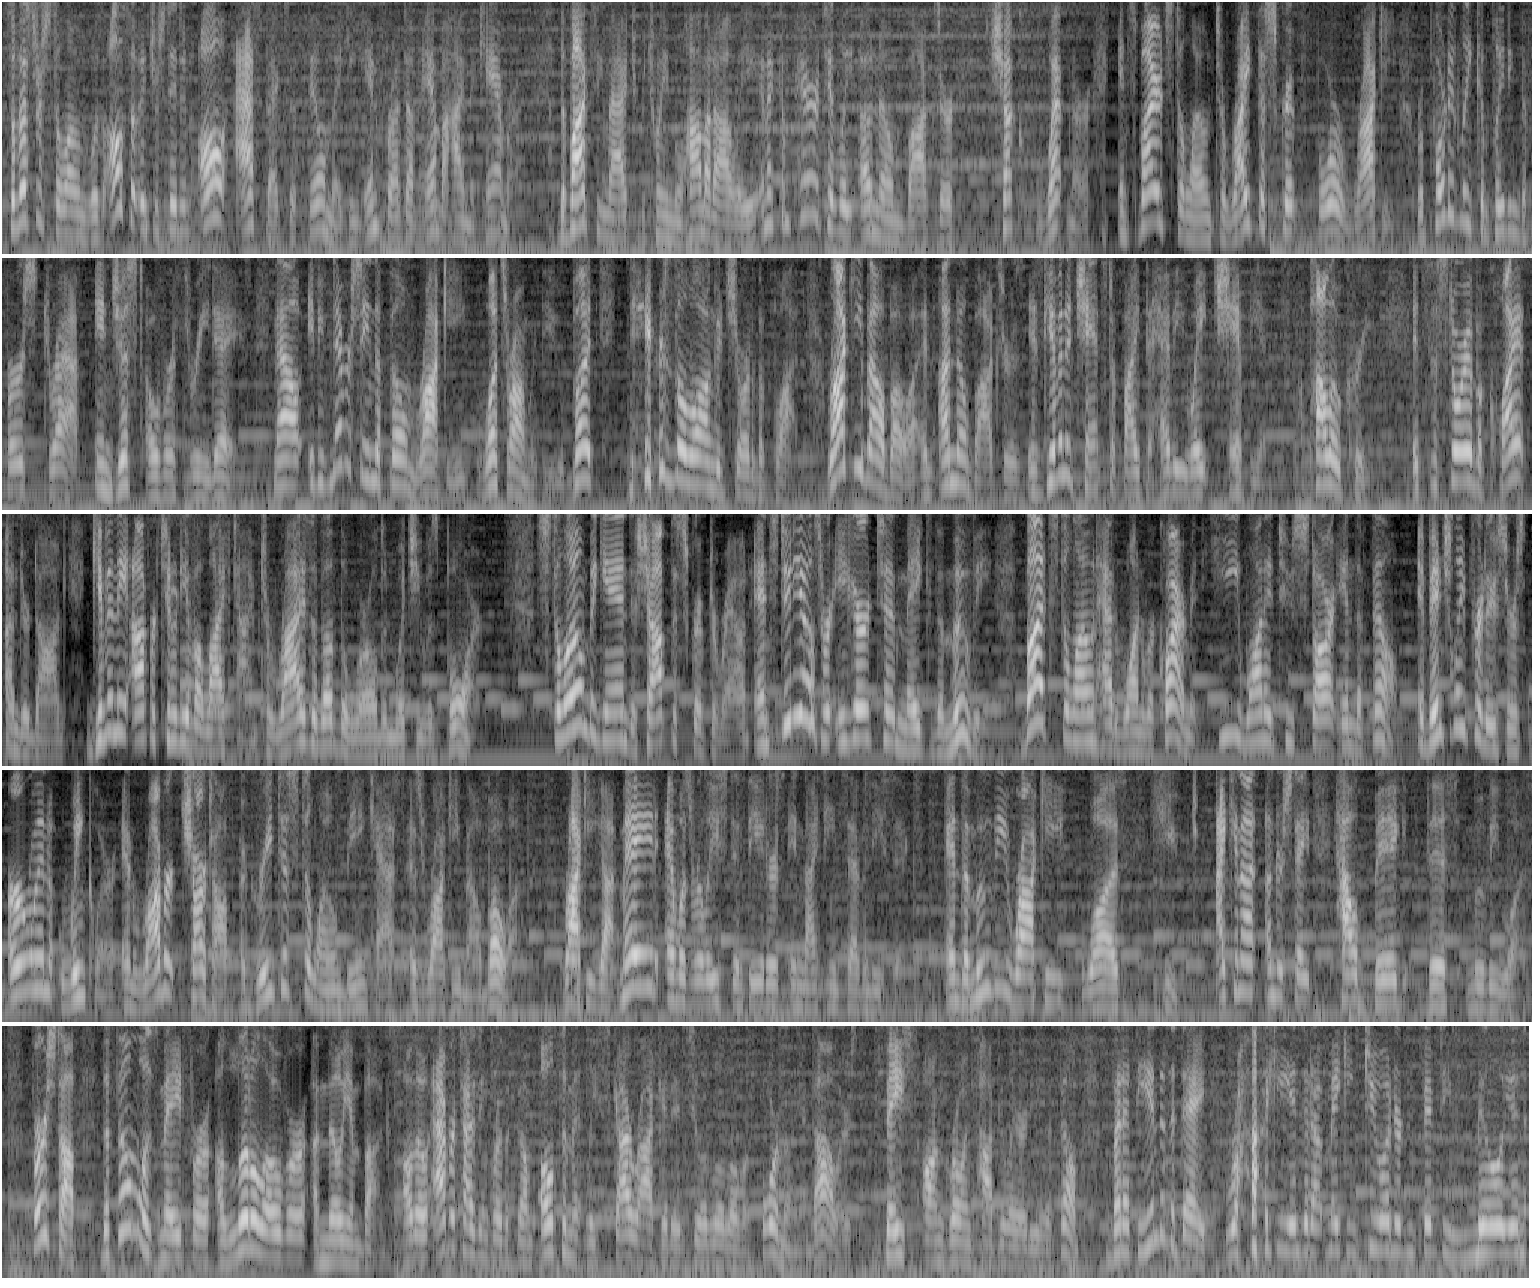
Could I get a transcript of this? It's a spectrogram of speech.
Sylvester Stallone was also interested in all aspects of filmmaking in front of and behind the camera. The boxing match between Muhammad Ali and a comparatively unknown boxer Chuck Wepner inspired Stallone to write the script for Rocky, reportedly completing the first draft in just over three days. Now, if you've never seen the film Rocky, what's wrong with you? But here's the long and short of the plot Rocky Balboa, an unknown boxer, is given a chance to fight the heavyweight champion, Apollo Creed. It's the story of a quiet underdog given the opportunity of a lifetime to rise above the world in which he was born. Stallone began to shop the script around, and studios were eager to make the movie. But Stallone had one requirement he wanted to star in the film. Eventually, producers Irwin Winkler and Robert Chartoff agreed to Stallone being cast as Rocky Balboa. Rocky got made and was released in theaters in 1976, and the movie Rocky was huge. I cannot understate how big this movie was. First off, the film was made for a little over a million bucks, although advertising for the film ultimately skyrocketed to a little over $4 million based on growing popularity of the film. But at the end of the day, Rocky ended up making $250 million.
